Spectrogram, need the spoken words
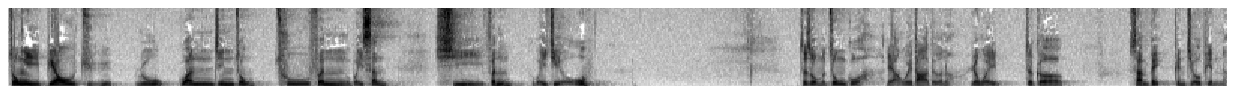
总以标举如观经中初分为三，细分为九。这是我们中国两位大德呢认为这个三倍跟九品呢，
